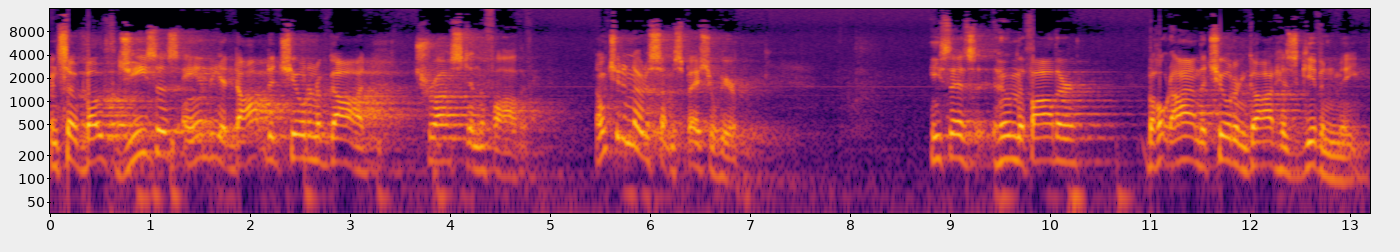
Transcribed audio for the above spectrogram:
And so both Jesus and the adopted children of God trust in the Father. I want you to notice something special here. He says, Whom the Father, behold, I and the children God has given me.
